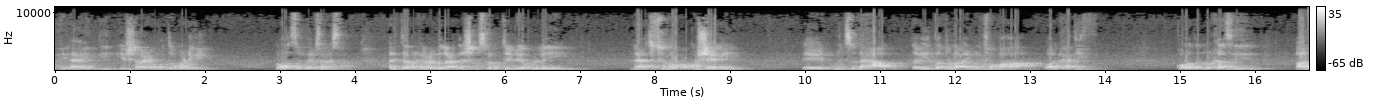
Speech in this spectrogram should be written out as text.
Wax ilaahay diin iyo sharci ummadda uga dhigay. Labadaasay u qaybsanaysaa arrintaa markay culimadu cadeen shekh islam taymiya wuxuu leeyahy manhaaj sunna wuxuu ku sheegay wid saddexaad dariiqat la'ima alfuqahaa wa alxadiid qoladan markaasi al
